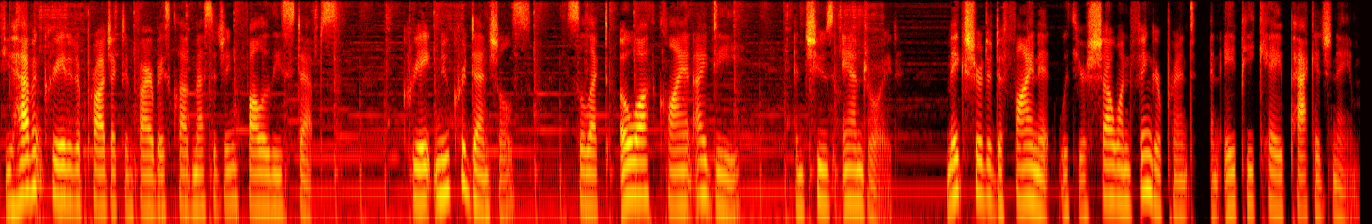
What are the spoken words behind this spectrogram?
If you haven't created a project in Firebase Cloud Messaging, follow these steps. Create new credentials, select OAuth Client ID, and choose Android. Make sure to define it with your SHA-1 fingerprint and APK package name.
